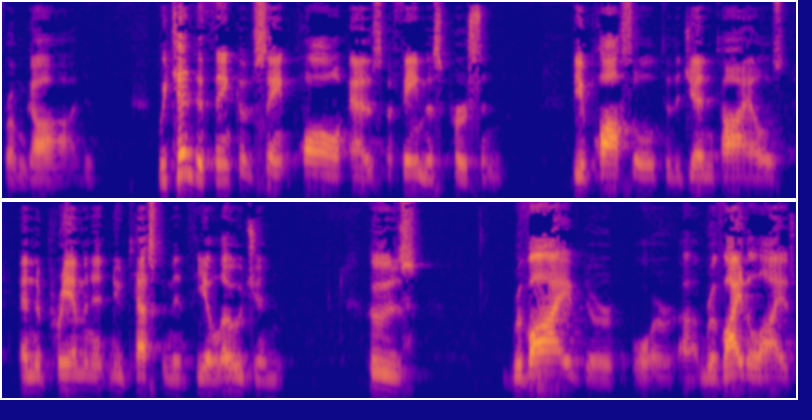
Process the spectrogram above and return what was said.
from God. We tend to think of St. Paul as a famous person, the apostle to the Gentiles and the preeminent New Testament theologian whose revived or, or uh, revitalized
